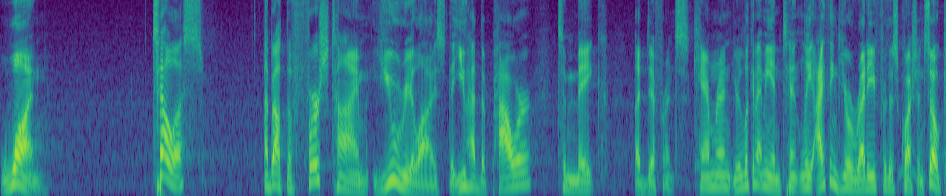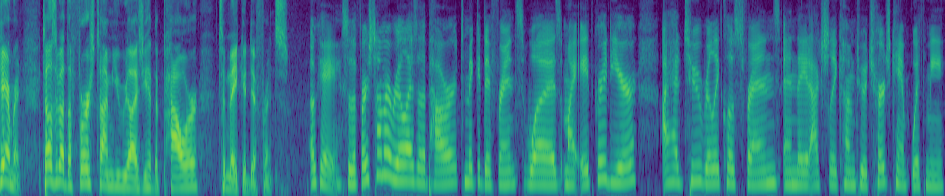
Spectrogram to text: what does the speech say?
one Tell us about the first time you realized that you had the power to make a difference? Cameron, you're looking at me intently. I think you're ready for this question. So, Cameron, tell us about the first time you realized you had the power to make a difference. Okay, so the first time I realized I had the power to make a difference was my eighth grade year. I had two really close friends, and they had actually come to a church camp with me.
